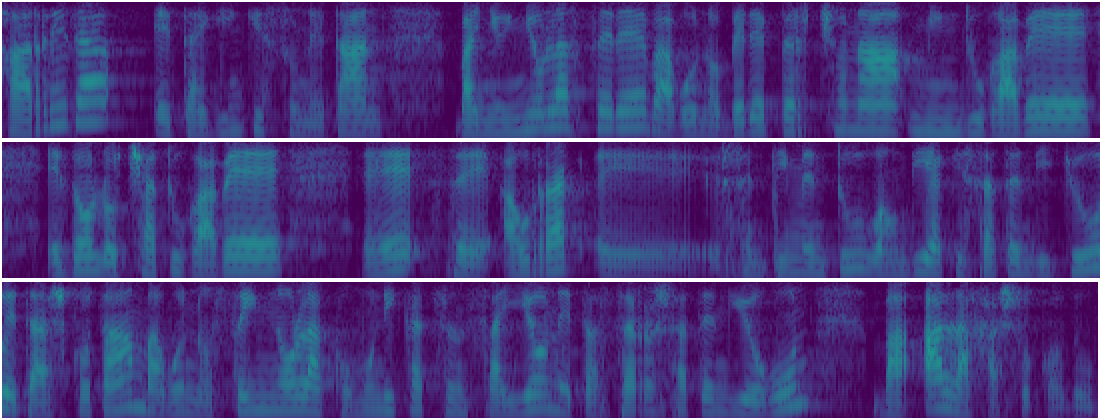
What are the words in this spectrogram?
jarrera eta eginkizunetan, baina inolaz ere, ba, bueno, bere pertsona mindu gabe, edo lotxatu gabe, eh? ze aurrak e, sentimentu handiak izaten ditu, eta askotan, ba, bueno, zein nola komunikatzen zaion eta zer esaten diogun, ba, ala jasoko du.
